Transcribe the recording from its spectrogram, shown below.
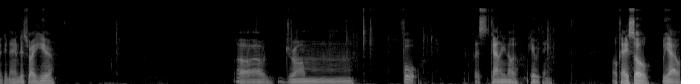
We can name this right here. Uh, drum full. That's kind of, you know, everything. Okay, so we have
